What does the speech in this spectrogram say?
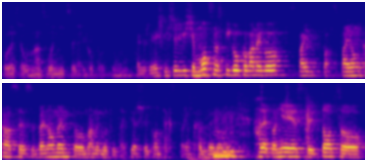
poleciał na dzwonnicę się go pozbył. nie? Także jeśli chcielibyście mocno spigułkowanego spaj, pa, z pająka ze, z Venomem, to mamy go tutaj. Pierwszy kontakt z pająka z Venomem. Ale to nie jest y, to, co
